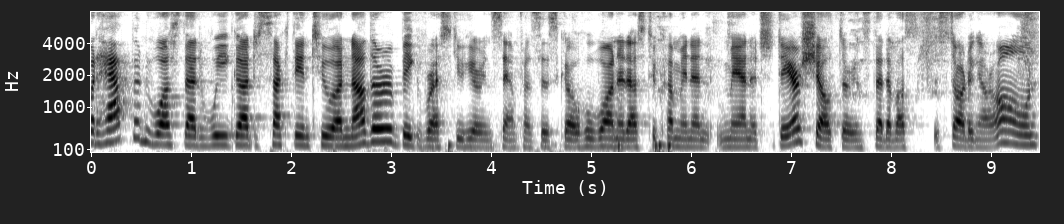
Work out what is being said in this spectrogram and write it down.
What happened was that we got sucked into another big rescue here in San Francisco who wanted us to come in and manage their shelter instead of us starting our own.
